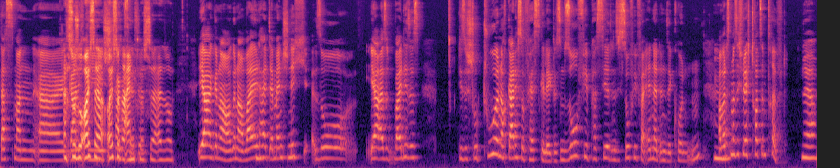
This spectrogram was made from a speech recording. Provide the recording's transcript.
dass man äh, Ach so, so äußere, äußere Einflüsse, also ja, genau, genau, weil mhm. halt der Mensch nicht so ja, also weil dieses diese Struktur noch gar nicht so festgelegt ist und so viel passiert und sich so viel verändert in Sekunden, mhm. aber dass man sich vielleicht trotzdem trifft. Ja.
